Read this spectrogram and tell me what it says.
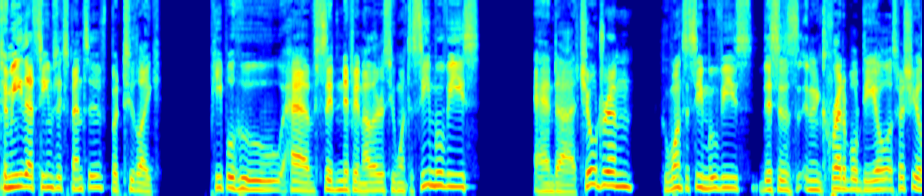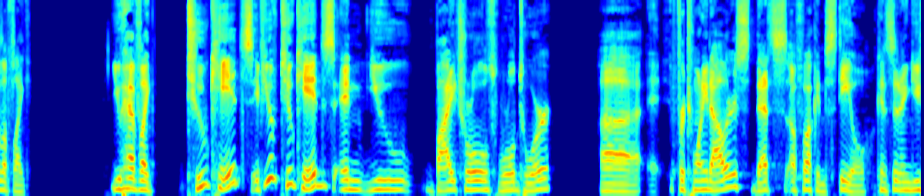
to me, that seems expensive, but to like people who have significant others who want to see movies and uh, children who want to see movies, this is an incredible deal. Especially if like you have like two kids. If you have two kids and you buy Trolls World Tour uh for twenty dollars, that's a fucking steal. Considering you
